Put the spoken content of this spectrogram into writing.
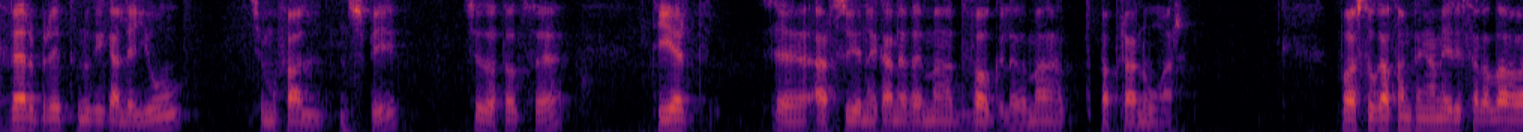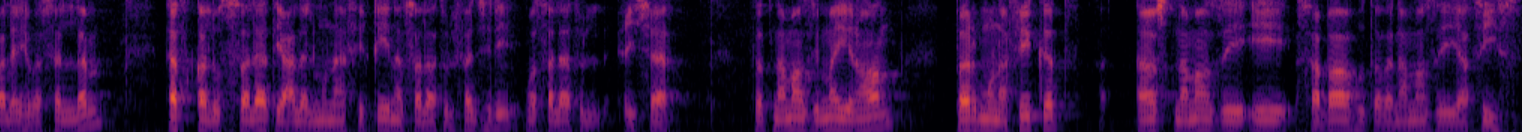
t'verbrit nuk i ka leju që mu fal në shpi, që do thotë se tjerët arsyen e kanë edhe ma të vogël, edhe ma të papranuar. Po ashtu ka thonë pejgamberi sallallahu alaihi wasallam, "Athqalu as-salati 'ala al-munafiqina salatu al-fajr wa salatu al-isha." Do thotë namazi ma i randë për munafiqët është namazi i sabahut edhe namazi i jacisë.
